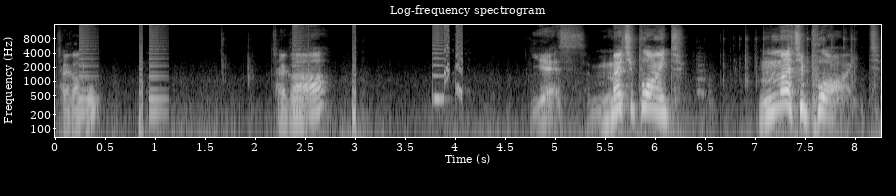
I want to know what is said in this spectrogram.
잘 가고. 잘 가. 예스. 매치 포인트. 매치 포인트.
